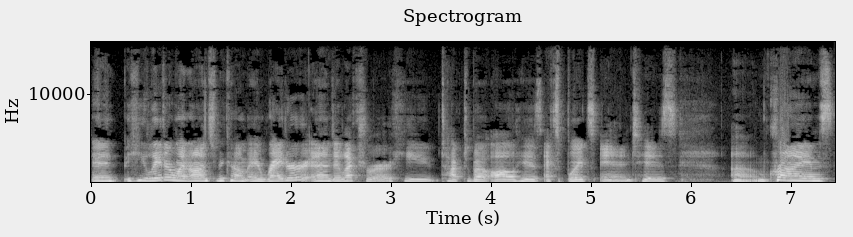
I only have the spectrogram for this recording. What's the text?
and he later went on to become a writer and a lecturer. He talked about all his exploits and his um, crimes.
